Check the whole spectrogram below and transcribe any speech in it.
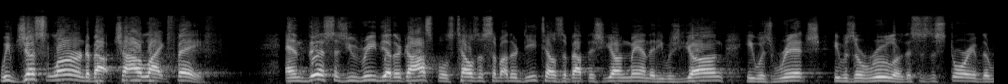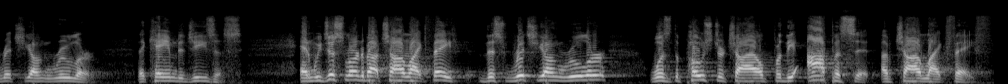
we've just learned about childlike faith. And this, as you read the other Gospels, tells us some other details about this young man that he was young, he was rich, he was a ruler. This is the story of the rich young ruler that came to Jesus. And we just learned about childlike faith. This rich young ruler was the poster child for the opposite of childlike faith.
